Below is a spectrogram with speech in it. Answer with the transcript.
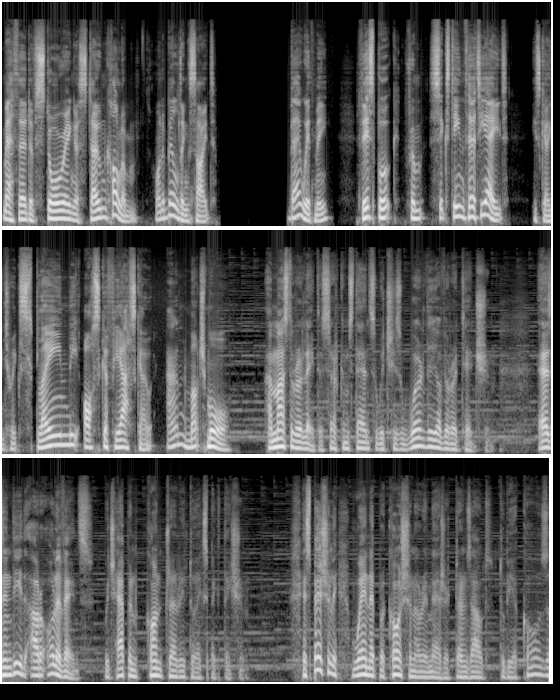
method of storing a stone column on a building site. Bear with me. This book from 1638 is going to explain the Oscar fiasco and much more. I must relate a circumstance which is worthy of your attention, as indeed are all events which happen contrary to expectation, especially when a precautionary measure turns out to be a cause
